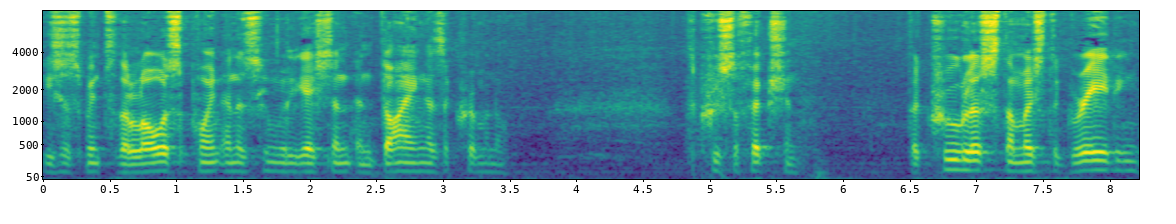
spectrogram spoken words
Jesus went to the lowest point in his humiliation and dying as a criminal. The crucifixion, the cruelest, the most degrading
